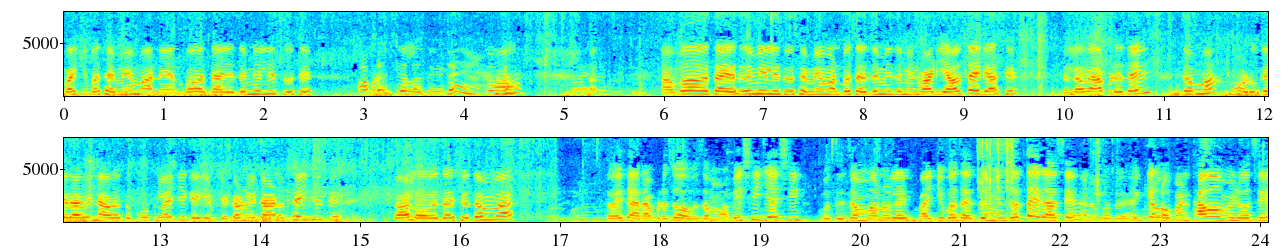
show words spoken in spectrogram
બાકી બધા મહેમાન બધા જમી લીધું છે. આપણે જ પેલા છીએ ને? હા બધા જમી લીધું છે. મહેમાન બધા જમી જમીને વાડી આવતા રહ્યા છે. એટલે હવે આપણે જઈ જમવા. મોડું કરાવીને હવે તો ભૂખ લાગી ગઈ એમ કે ઘણું ટાણું થઈ ગયું છે. તો હાલો હવે જઈશું જમવા. તો અત્યારે આપણે જો હવે જમવા બેસી ગયા છીએ. બધું જમવાનું લઈને બાકી બધા જમીન જતા રહ્યા છે અને બધો હેકેલો પણ થવા મળ્યો છે.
